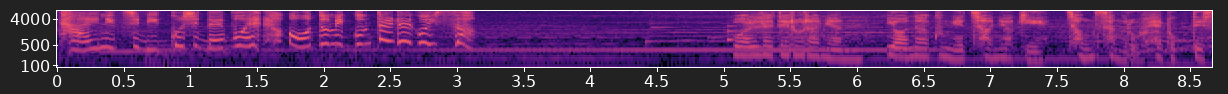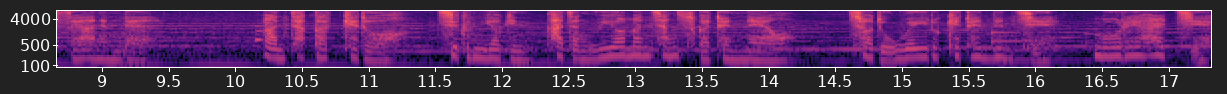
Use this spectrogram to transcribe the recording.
다이니치 미코시 내부에 어둠이 꿈틀대고 있어. 원래대로라면 연화궁의 전역이 정상으로 회복됐어야 하는데 안타깝게도 지금 여긴 가장 위험한 장소가 됐네요. 저도 왜 이렇게 됐는지 뭘 해야 할지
